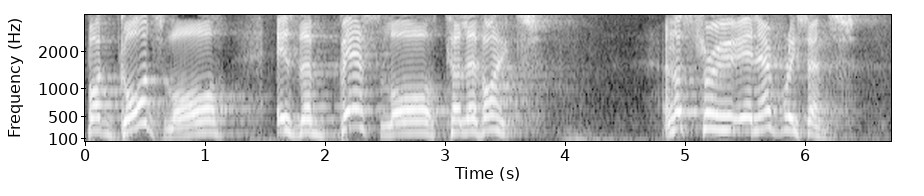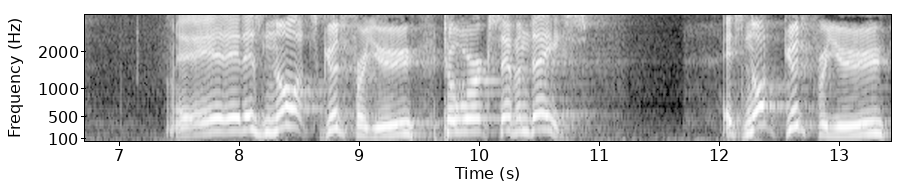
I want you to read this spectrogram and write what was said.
but God's law is the best law to live out. And that's true in every sense. It is not good for you to work seven days. It's not good for you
